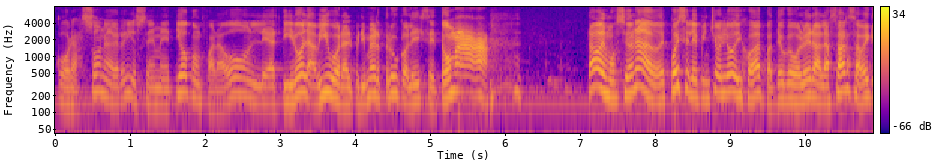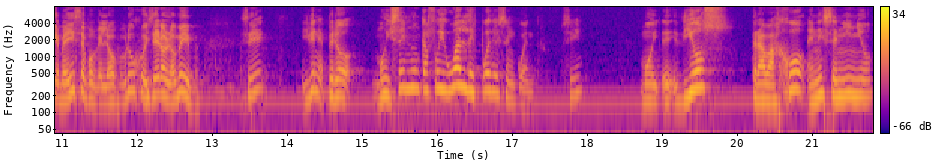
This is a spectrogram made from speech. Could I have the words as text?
corazón aguerrido, se metió con Faraón, le atiró la víbora el primer truco, le dice, toma. Estaba emocionado, después se le pinchó el lodo y dijo, ah, tengo que volver a la zarza, ve qué me dice porque los brujos hicieron lo mismo. ¿Sí? Y viene, pero Moisés nunca fue igual después de ese encuentro. ¿Sí? Eh, Dios trabajó en ese niño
